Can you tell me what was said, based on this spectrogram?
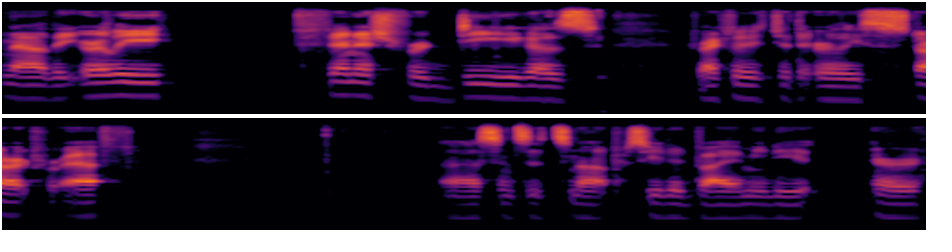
Now the early finish for D goes directly to the early start for F, uh, since it's not preceded by immediate or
